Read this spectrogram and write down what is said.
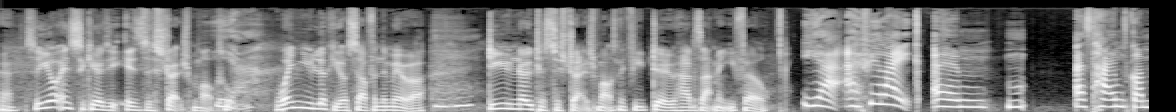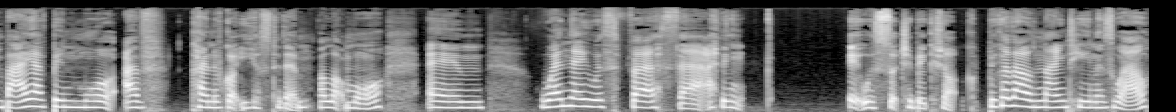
Okay. So your insecurity is the stretch marks. Yeah. When you look at yourself in the mirror, Mm-hmm. do you notice the stretch marks? And if you do, how does that make you feel? Yeah, I feel like um, as time's gone by, I've been more. I've kind of got used to them a lot more. Um, when they was first there, I think it was such a big shock because I was 19 as well.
